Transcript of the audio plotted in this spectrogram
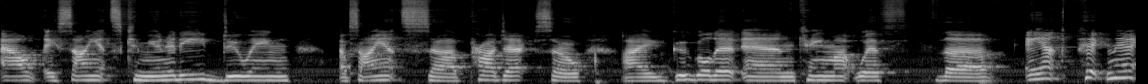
out a science community doing a science uh, project. So I Googled it and came up with the ant picnic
